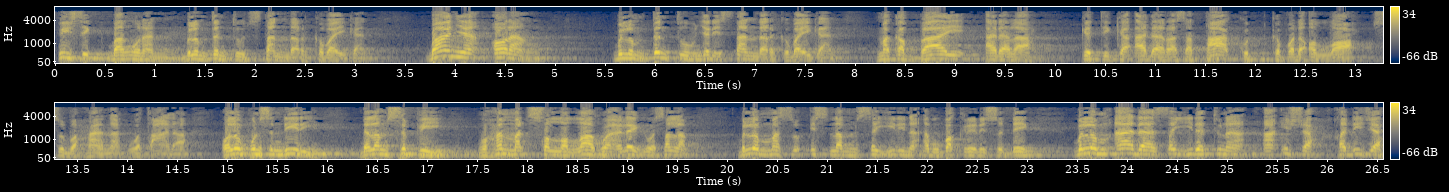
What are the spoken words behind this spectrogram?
Fisik bangunan belum tentu standar kebaikan. Banyak orang belum tentu menjadi standar kebaikan. Maka baik adalah ketika ada rasa takut kepada Allah Subhanahu wa taala. Walaupun sendiri dalam sepi Muhammad sallallahu alaihi wasallam belum masuk Islam Sayyidina Abu Bakr As-Siddiq belum ada Sayyidatuna Aisyah Khadijah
